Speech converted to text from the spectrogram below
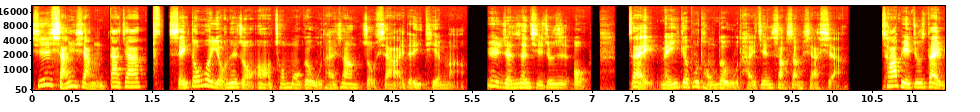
其实想一想，大家谁都会有那种哦从某个舞台上走下来的一天嘛，因为人生其实就是哦。在每一个不同的舞台间上上下下，差别就是在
